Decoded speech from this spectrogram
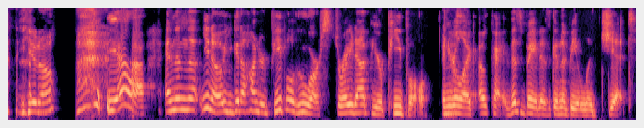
you know? yeah. And then the, you know, you get a hundred people who are straight up your people. And Yeah. you're like, okay, this beta is going to be legit.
